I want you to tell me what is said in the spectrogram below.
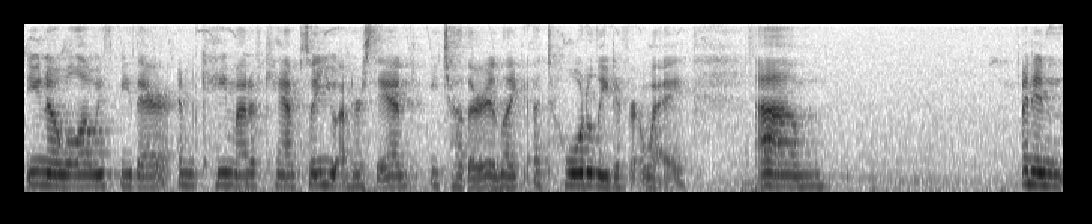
you know will always be there and came out of camp so you understand each other in like a totally different way. Um, and in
